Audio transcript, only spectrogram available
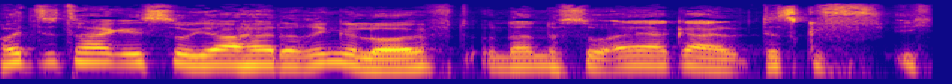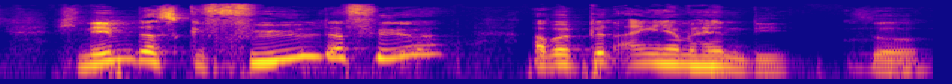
Heutzutage ist so, ja, Herr der Ringe läuft und dann ist so, ah ja geil, das Gef ich, ich nehme das Gefühl dafür, aber ich bin eigentlich am Handy. So.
